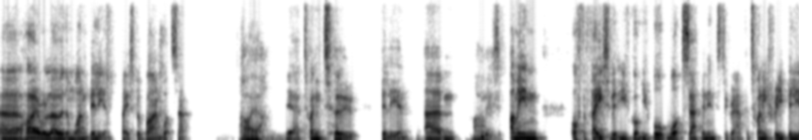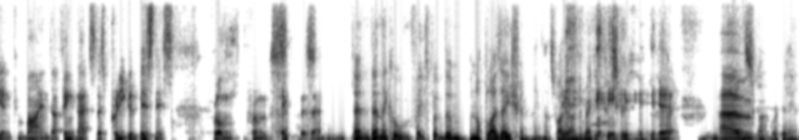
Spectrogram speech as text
uh, higher or lower than one billion? Facebook buying WhatsApp. Higher. Yeah, 22 billion. Um, wow. I mean off the face of it, you've got you've bought WhatsApp and Instagram for 23 billion combined. I think that's that's pretty good business from from Facebook there. Don't don't they call Facebook the monopolization? I think that's why they're under regulatory scrutiny. yeah. Um, for a billion.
